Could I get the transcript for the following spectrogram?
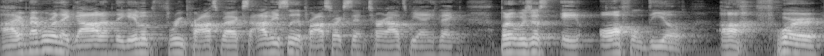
I remember when they got him, they gave up three prospects. Obviously, the prospects didn't turn out to be anything, but it was just a awful deal uh, for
